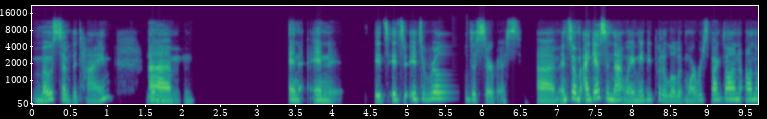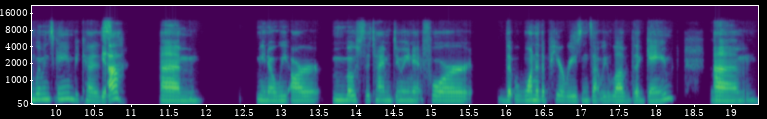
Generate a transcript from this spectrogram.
most of the time. Yeah. Um and and it's it's it's a real disservice. Um and so I guess in that way maybe put a little bit more respect on on the women's game because Yeah. um you know we are most of the time doing it for the one of the pure reasons that we love the game Mhm. um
